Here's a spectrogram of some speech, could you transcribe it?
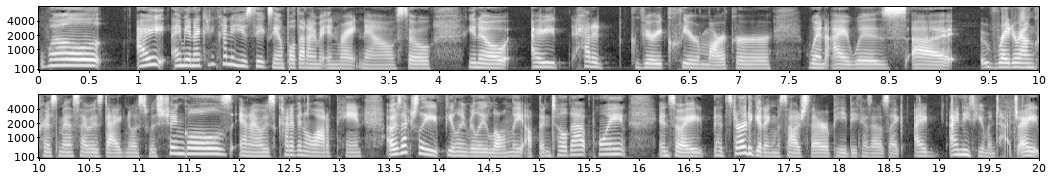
Well, I I mean, I can kind of use the example that I'm in right now. So, you know, I had a very clear marker when I was uh, right around Christmas, I was diagnosed with shingles and I was kind of in a lot of pain. I was actually feeling really lonely up until that point. And so I had started getting massage therapy because I was like, I, I need human touch. I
